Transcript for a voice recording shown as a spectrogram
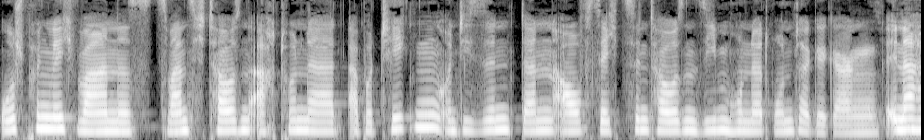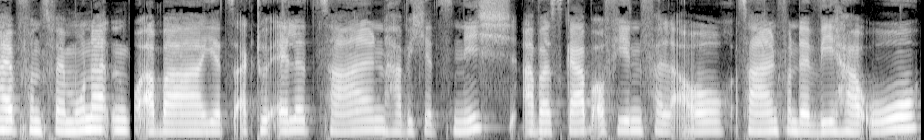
Ursprünglich waren es 20.800 Apotheken und die sind dann auf 16.700 runtergegangen. Innerhalb von zwei Monaten, aber jetzt aktuelle Zahlen habe ich jetzt nicht. Aber es gab auf jeden Fall auch Zahlen von der WHO,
